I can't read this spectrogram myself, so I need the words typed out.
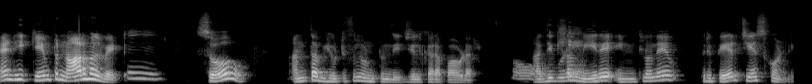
and he came to normal weight. So అంత బ్యూటిఫుల్ ఉంటుంది జీలకర్ర పౌడర్. అది కూడా మీరే ఇంట్లోనే ప్రిపేర్ చేసుకోండి.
